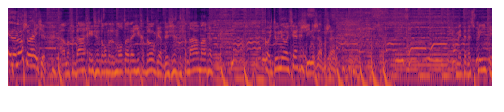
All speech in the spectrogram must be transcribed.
Ken er nog zo eentje. Ja, maar vandaag is het onder het motto dat je gedronken hebt. Dus het- vandaag mag het. Kon je toen nooit zeggen. Sinaasappelsap. Met een sprintje.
